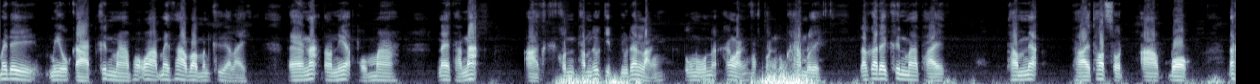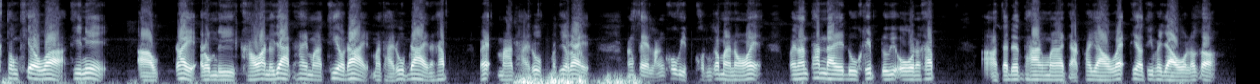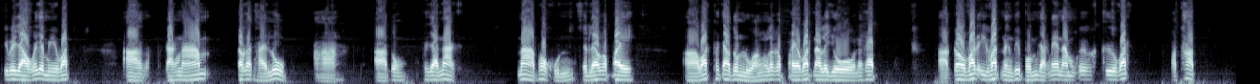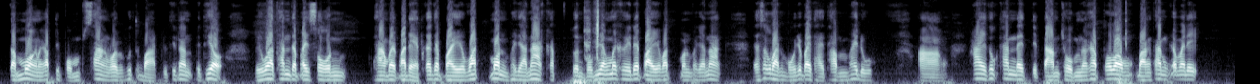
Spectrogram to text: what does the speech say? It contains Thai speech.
ไม่ได้มีโอกาสขึ้นมา เพราะว่าไม่ทราบว่ามันคืออะไร แต่ณตอนนี้ผมมาในฐานะอ่าคนทำธุรกิจอยู่ด้านหลัง ตรงนู้นนะข้างหลังฝั่งตรงข้ามเลย แล้วก็ได้ขึ้นมาถ่ายทำเนี่ยถ่ายทอดสดอ่าบอกนักท่องเที่ยวว่าที่นี่อ่าไร่อารมณ์ดีเขาอนุญาตให้มาเที่ยวได้มาถ่ายรูปได้นะครับแวะมาถ่ายรูปมาเที่ยวได้ ตั้งแต่หลังโควิดคนก็มาน้อยเพราะฉะนั้นท่านใดดูคลิปดูวิดีโอนะครับอาจจะเดินทางมาจากพะเยาแวะเที่ยวที่พะเยาแล้วก็ที่พะเยาก็จะมีวัดอ่ากลางน้ำแล้วก็ถ่ายรูปอ่าอ่าตรงพญานาค หน้าพ่อขุน เสร็จแล้วก็ไปอ่าวัดพระเจ้าตนหลวง แล้วก็ไปวัดนารโยนะครับอ่าก็วัดอีกวัดหนึ่งที่ผมอยากแนะนำก็คือวัดพระธาตุจำม่วงนะครับ ที่ผมสร้างรอยพระพุทธบาทอยู่ที่นั่นไปเที่ยว หรือว่าท่านจะไปโซนทางไปปลาแดดก็จะไปวัดม่อนพญานาคครับส่วนผมยังไม่เคยได้ไปวัดม่อนพญานาคแต่สักวันผมจะไปถ่ายทำให้ดูอ่าให้ทุกท่านได้ติดตามชมนะครับ เพราะว่าบางท่านก็ไม่ได้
